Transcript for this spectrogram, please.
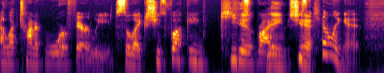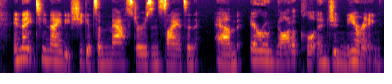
electronic warfare lead. So like she's fucking keeps right. She's it. killing it. In 1990, she gets a master's in science and um, aeronautical engineering.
